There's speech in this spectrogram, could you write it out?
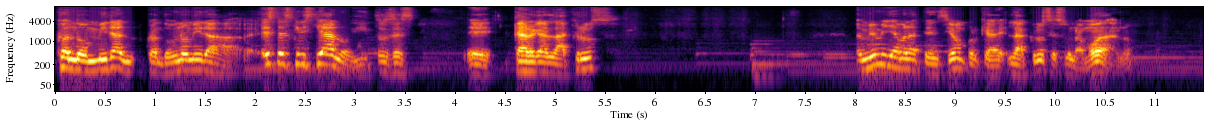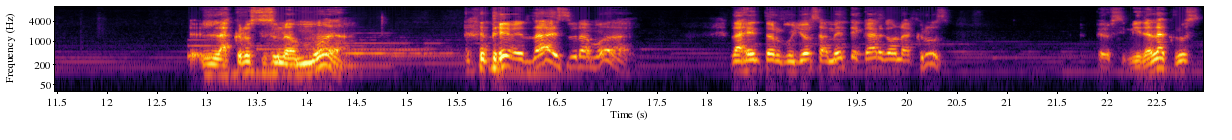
cuando miran, cuando uno mira, este es cristiano, y entonces eh, cargan la cruz. A mí me llama la atención porque la cruz es una moda, ¿no? La cruz es una moda. De verdad es una moda. La gente orgullosamente carga una cruz. Pero si mira la cruz,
